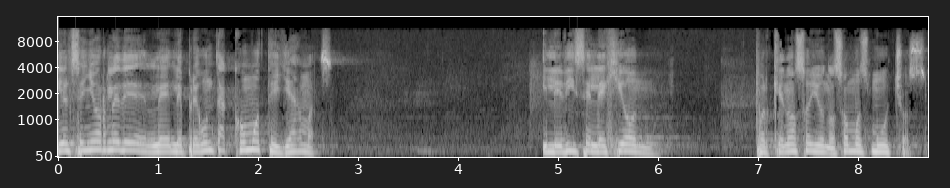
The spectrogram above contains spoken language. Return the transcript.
y el Señor le, le, pregunta, ¿cómo te llamas? Y le dice, Legión, porque no soy uno, somos muchos.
